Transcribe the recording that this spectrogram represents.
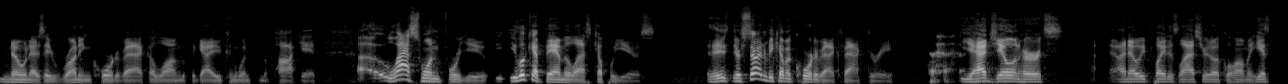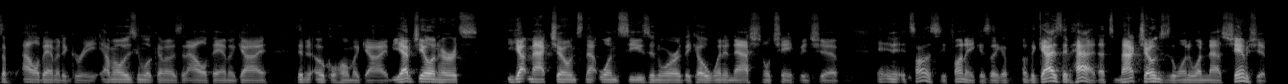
known as a running quarterback along with a guy who can win from the pocket. Uh, last one for you. You look at Bama the last couple years. They're starting to become a quarterback factory. You had Jalen Hurts. I know he played his last year at Oklahoma. He has an Alabama degree. I'm always going to look at him as an Alabama guy than an Oklahoma guy. You have Jalen Hurts. You got Mac Jones in that one season where they go win a national championship. And it's honestly funny because like of the guys they've had, that's Mac Jones is the one who won a national championship,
